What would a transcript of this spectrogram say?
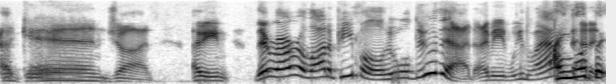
Again, John. I mean, there are a lot of people who will do that. I mean, we laugh I know, but,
